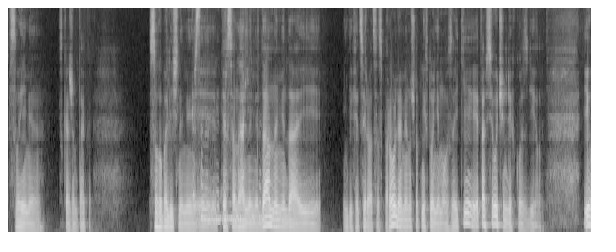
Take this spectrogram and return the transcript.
своими, скажем так, сугубо личными персональными, персональными данными, данными, да, и идентифицироваться с паролями, ну, чтобы никто не мог зайти. Это все очень легко сделать. И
